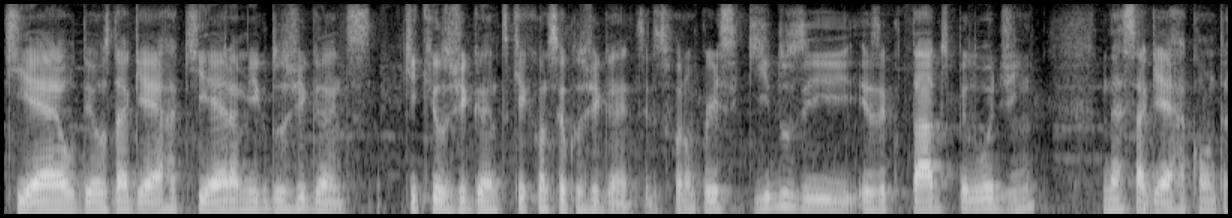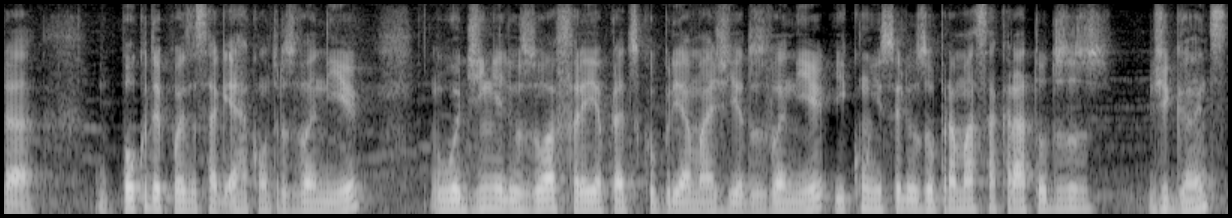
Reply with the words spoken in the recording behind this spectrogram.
que é o deus da guerra, que era amigo dos gigantes. O que, que os gigantes, que, que aconteceu com os gigantes? Eles foram perseguidos e executados pelo Odin nessa guerra contra um pouco depois dessa guerra contra os Vanir. O Odin ele usou a Freya para descobrir a magia dos Vanir e com isso ele usou para massacrar todos os gigantes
